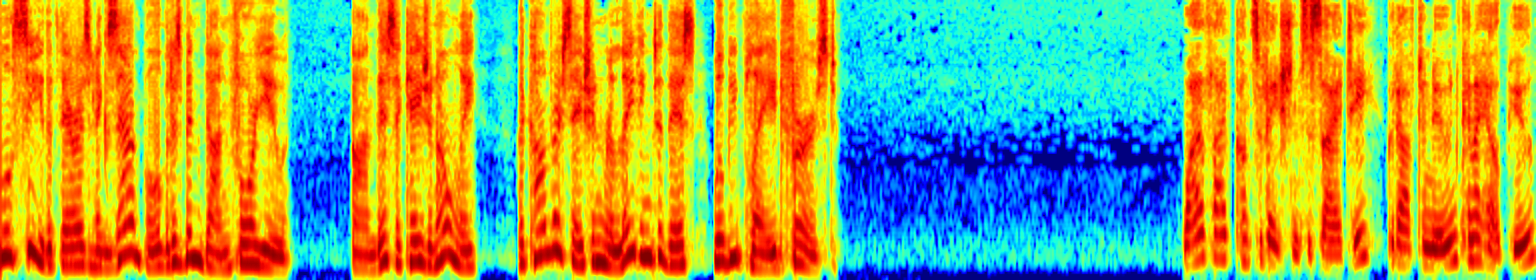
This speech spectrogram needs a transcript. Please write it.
You will see that there is an example that has been done for you. On this occasion only, the conversation relating to this will be played first. Wildlife Conservation Society, good afternoon. Can I help you?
